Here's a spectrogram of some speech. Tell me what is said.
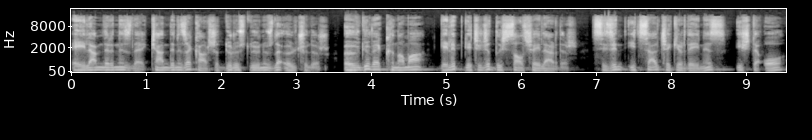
eylemlerinizle, kendinize karşı dürüstlüğünüzle ölçülür. Övgü ve kınama gelip geçici dışsal şeylerdir. Sizin içsel çekirdeğiniz işte o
